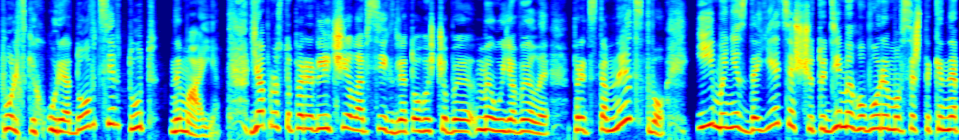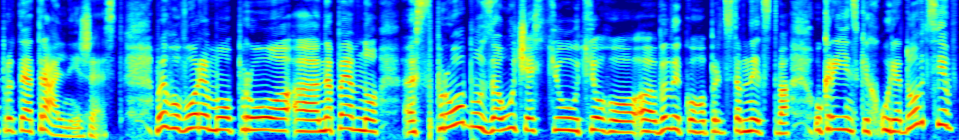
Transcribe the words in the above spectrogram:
Польських урядовців тут немає. Я просто перелічила всіх для того, щоб ми уявили представництво, і мені здається, що тоді ми говоримо все ж таки не про театральний жест. Ми говоримо про е, напевно спробу за участю цього е, великого представництва українських урядовців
